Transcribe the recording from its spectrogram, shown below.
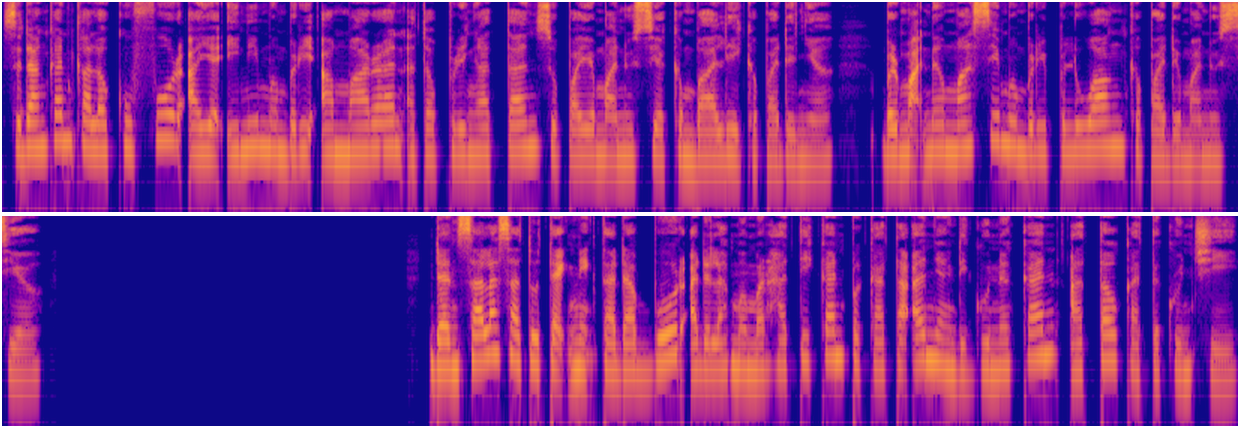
sedangkan kalau kufur ayat ini memberi amaran atau peringatan supaya manusia kembali kepadanya, bermakna masih memberi peluang kepada manusia. Dan salah satu teknik tadabbur adalah memerhatikan perkataan yang digunakan atau kata kunci.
